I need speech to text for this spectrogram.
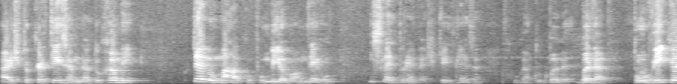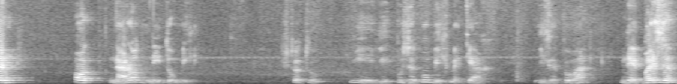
аристократизъм на духа ми, да го малко помилвам него и след време ще излеза, когато бъда, бъда повикан от народни думи. Защото ние ги позагубихме тях и за това не бързам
